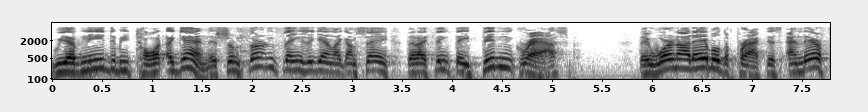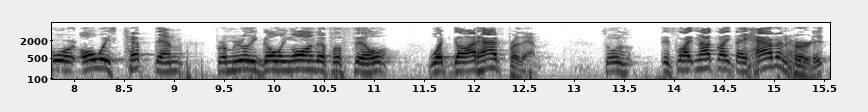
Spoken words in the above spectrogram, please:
We have need to be taught again. There's some certain things, again, like I'm saying, that I think they didn't grasp, they were not able to practice, and therefore it always kept them from really going on to fulfill what God had for them. So it's like not like they haven't heard it,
